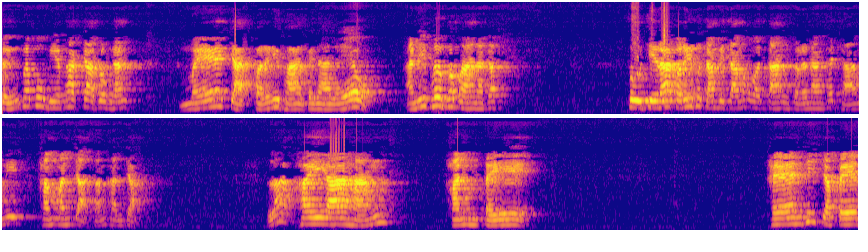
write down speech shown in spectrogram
ถึงพระผู้มีพระภาคเจ้าพระองค์นั้น แม้จะปรินิพพานไปนานแล้ว อันนี้เพิ่มเข้ามานะครับ สุจิระปรินิพพุตัมปิตังพระวันตังสารนังคัจฉามิทำมันจัสังคันจัละภัยยาหังพันเต แทนที่จะเป็น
